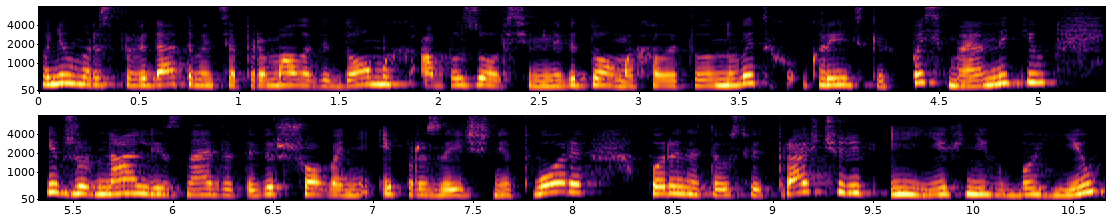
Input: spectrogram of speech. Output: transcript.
У ньому розповідатиметься про маловідомих або зовсім невідомих, але талановитих українських письменників. І в журналі знайдете віршовані і прозаїчні твори, поринете у світ пращурів і їхніх богів.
